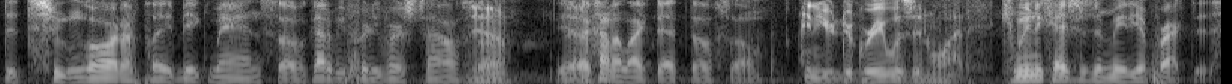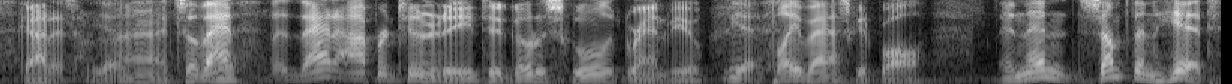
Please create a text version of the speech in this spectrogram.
the shooting guard. I played big man. So got to be pretty versatile. So. Yeah. Yeah, I kind of like that though. So. And your degree was in what? Communications and media practice. Got it. Yes. All right. So that yes. that opportunity to go to school at Grandview, yes, play basketball, and then something hit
